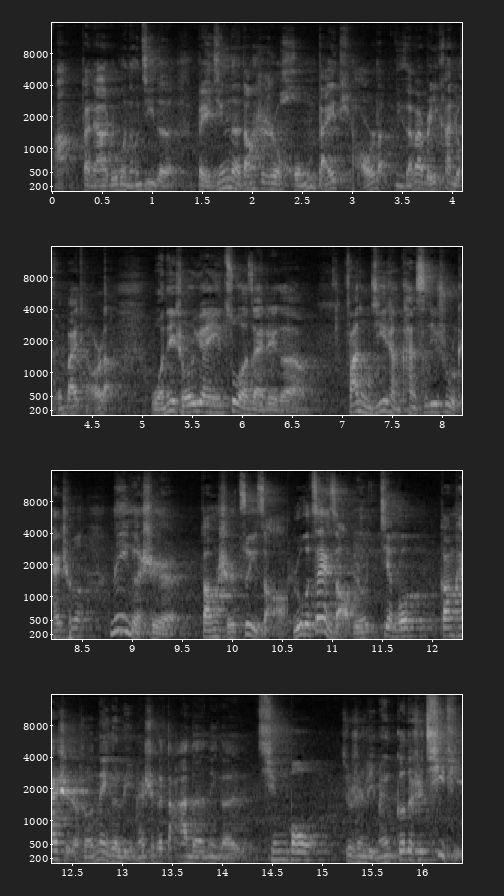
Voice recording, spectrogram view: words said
啊，大家如果能记得，北京的当时是红白条的，你在外边一看就红白条的。我那时候愿意坐在这个。发动机上看司机叔叔开车，那个是当时最早。如果再早，比如建国刚开始的时候，那个里面是个大的那个轻包，就是里面搁的是气体，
